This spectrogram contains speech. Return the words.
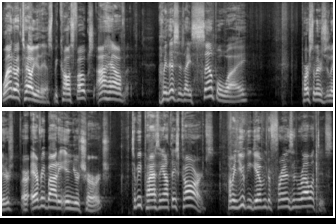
why do I tell you this? Because, folks, I have, I mean, this is a simple way, personal ministry leaders, for everybody in your church to be passing out these cards. I mean, you can give them to friends and relatives.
